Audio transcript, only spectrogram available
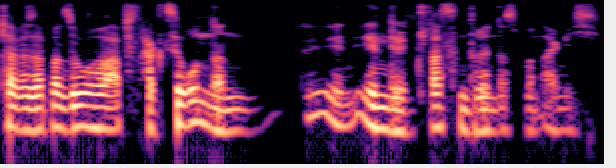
teilweise hat man so hohe Abstraktionen dann in, in den Klassen drin, dass man eigentlich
